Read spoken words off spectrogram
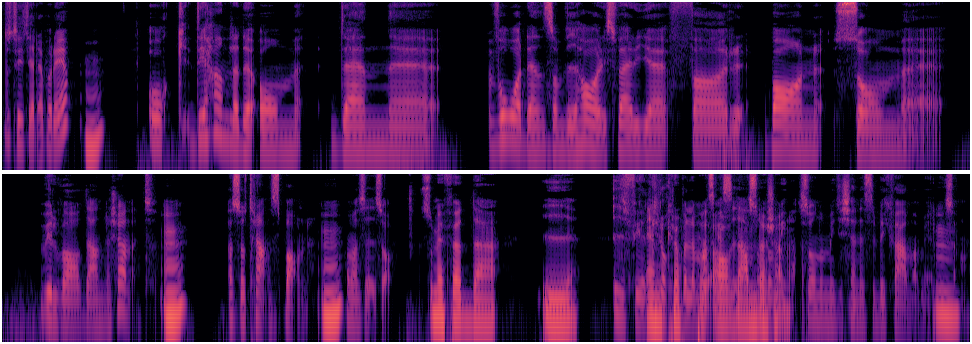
då tittade jag på det. Mm. Och det handlade om den eh, vården som vi har i Sverige för barn som eh, vill vara av det andra könet. Mm. Alltså transbarn, Mm. om man säger så. Som är födda i... I fel En kropp, kropp eller man ska av säga. det andra som, de, könet. som de inte känner sig bekväma med. Mm. Liksom.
